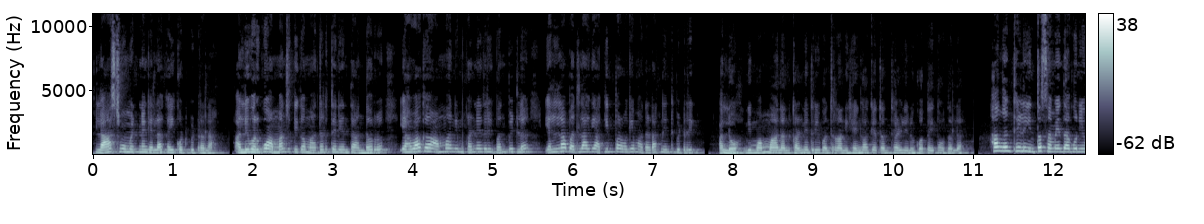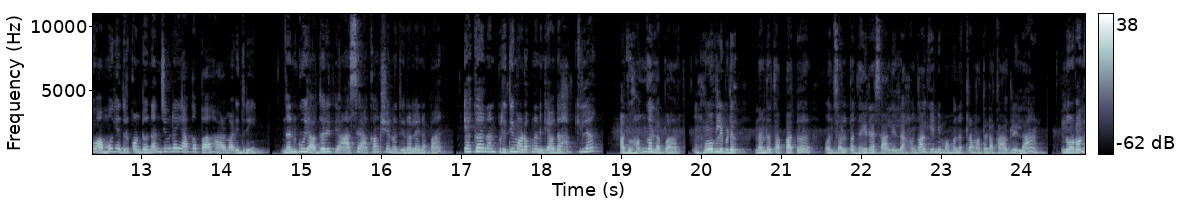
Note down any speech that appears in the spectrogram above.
ಲಾಸ್ಟ್ ಮೂಮೆಂಟ್ನಾಗೆಲ್ಲ ಕೈ ಕೊಟ್ಬಿಟ್ರಲ್ಲ. ಅಲ್ಲಿವರೆಗೂ ಅಮ್ಮನ ಜೊತೆಗೆ ಮಾತಾಡ್ತೇನೆ ಅಂತ ಅಂದವರು, ಯಾವಾಗ ಅಮ್ಮ ನಿಮ್ಮ ಕಣ್ಣೆದ್ರಿಗೆ ಬಂದ್ಬಿಟ್ಲ, ಎಲ್ಲ ಬದಲಾಗಿ ಆಕಿನ ಪರವಾಗಿ ಮಾತಾಡಕ್ಕೆ ನಿಂತ್ಬಿಟ್ರಿ. ಅಲ್ಲೋ, ನಿಮ್ಮಮ್ಮ ನನ್ನ ಕಣ್ಣೆದ್ರಿಗೆ ಬಂದ್ರೆ ನನಗೆ ಹೆಂಗಾಕೈತೆ ಅಂತ ಹೇಳಿ ನಿನಗೆ ಗೊತ್ತೈತೆ ಹೌದಲ್ಲ? ಹೇಳಿ ಇಂಥ ಸಮಯದಾಗೂ ನೀವು ಅಮ್ಮಗೆ ಹೆದರ್ಕೊಂಡು ನನ್ನ ಜೀವನ ಯಾಕಪ್ಪ ಹಾಳು ಮಾಡಿದ್ರಿ? ನನಗೂ ಯಾವುದೇ ರೀತಿ ಆಸೆ ಆಕಾಂಕ್ಷೆ ಅನ್ನೋದು ಇರಲ್ಲೇನಪ್ಪ? ಯಾಕ ನಾನು ಪ್ರೀತಿ ಮಾಡೋಕೆ ನನಗೆ ಯಾವುದೋ ಹಕ್ಕಿಲ್ಲ? ಅದು ಹಂಗಲ್ಲಪ್ಪ. ಹೋಗ್ಲಿ ಬಿಡು. ನಂದು ತಪ್ಪಾತು. ಒಂದು ಸ್ವಲ್ಪ ಧೈರ್ಯ ಸಾಲಿಲ್ಲ. ಹಾಗಾಗಿ ನಿಮ್ಮ ಅಮ್ಮನ ಹತ್ರ ಮಾತಾಡೋಕ್ಕಾಗಲಿಲ್ಲ ನೋಡೋಣ,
